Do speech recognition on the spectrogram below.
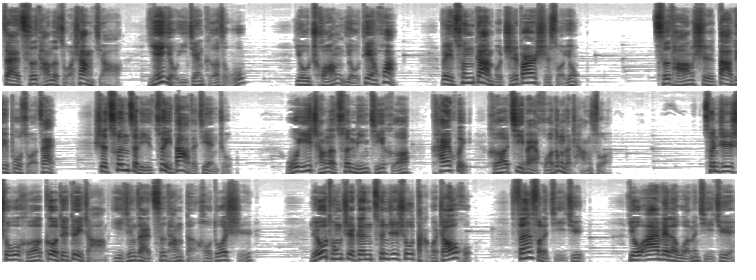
在祠堂的左上角也有一间格子屋，有床有电话，为村干部值班时所用。祠堂是大队部所在，是村子里最大的建筑，无疑成了村民集合、开会和祭拜活动的场所。村支书和各队队长已经在祠堂等候多时。刘同志跟村支书打过招呼，吩咐了几句。又安慰了我们几句，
